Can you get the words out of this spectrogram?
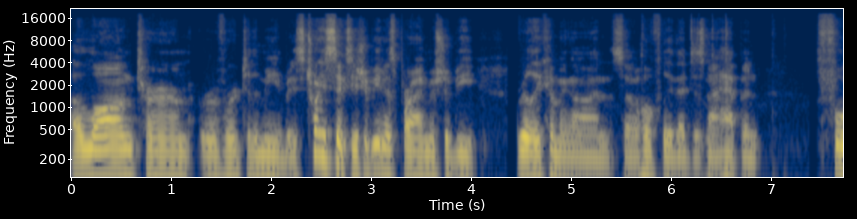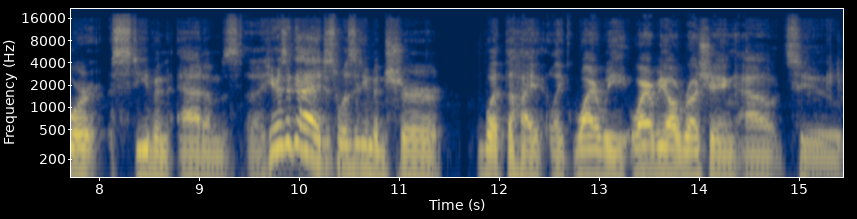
a long term revert to the mean. But he's 26. He should be in his prime. It should be really coming on. So hopefully that does not happen for Steven Adams. Uh, here's a guy I just wasn't even sure what the height like. Why are we why are we all rushing out to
